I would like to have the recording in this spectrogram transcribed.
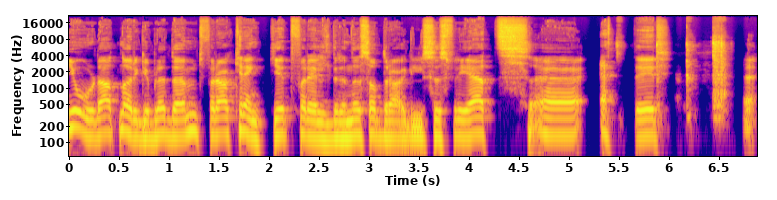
gjorde at Norge ble dømt for å ha krenket foreldrenes oppdragelsesfrihet eh, etter eh,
